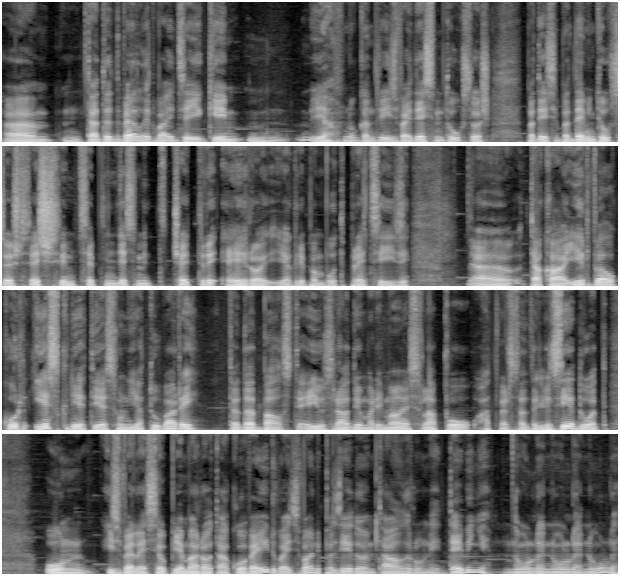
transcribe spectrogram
tātad vēl ir vajadzīgi, jā, nu gandrīz vai 10 tūkstoši, patiesībā 9674 eiro, ja gribam būt precīzi. Tā kā ir vēl kur ieskrieties, un ja tu vari, tad atbalsti, ej uz rādījumu arī mājaslapu, atver sadaļu ziedot, un izvēlēs sev piemērotāko veidu vai zvani pa ziedojumu tālruni 9 000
